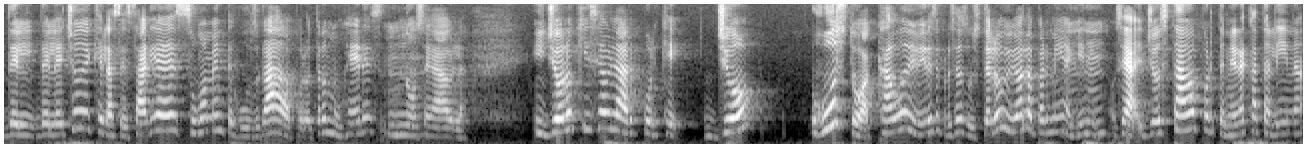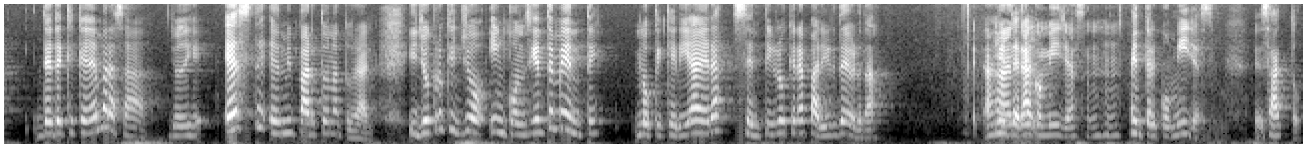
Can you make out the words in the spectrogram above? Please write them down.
del, del hecho de que la cesárea es sumamente juzgada por otras mujeres, no se habla. Y yo lo quise hablar porque yo justo acabo de vivir ese proceso. Usted lo vivió a la par mía, aquí. O sea, yo estaba por tener a Catalina desde que quedé embarazada. Yo dije, este es mi parto natural. Y yo creo que yo inconscientemente lo que quería era sentir lo que era parir de verdad. entre comillas. Entre comillas. Exacto.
